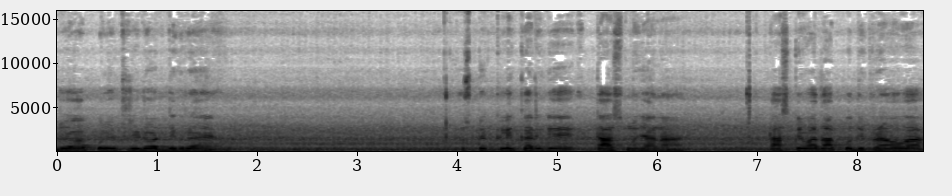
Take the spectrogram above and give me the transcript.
जो आपको ये थ्री डॉट दिख रहा है, उस पर क्लिक करके टास्क में जाना है। टास्क के बाद आपको दिख रहा होगा,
